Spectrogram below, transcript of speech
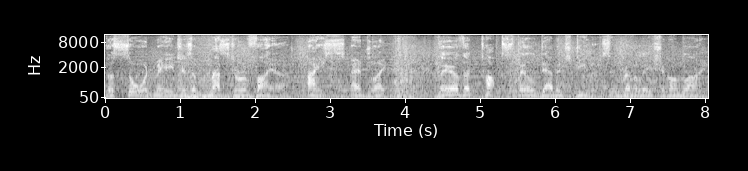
The Sword Mage is a master of fire, ice, and lightning. They are the top spell damage dealers in Revelation Online.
